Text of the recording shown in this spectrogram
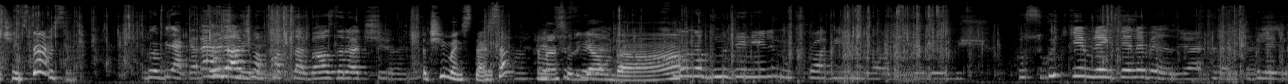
Açayım ister misin? Dur bir dakika. Ben Öyle açma patlar. Bazıları açıyor. Açayım ben istersen. Hemen şöyle böyle. yanda. Sonra bunu deneyelim mi? Kurabiyenin varmış. Bu Squid Game renklerine benziyor arkadaşlar.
